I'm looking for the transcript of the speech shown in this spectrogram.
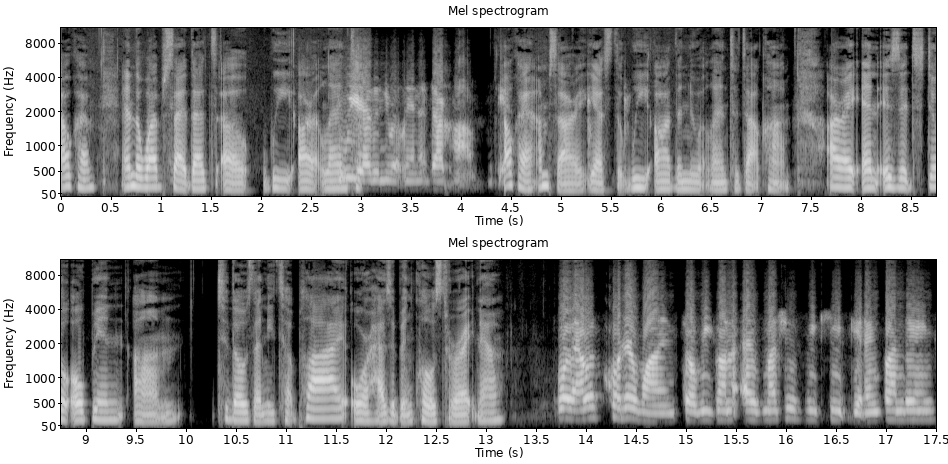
Okay. And the website that's uh we are Atlanta We are the new Atlanta.com. Yes. Okay, I'm sorry. Yes, the we are the new Atlanta.com. All right. And is it still open um to those that need to apply or has it been closed for right now? Well, that was quarter one. So we're gonna, as much as we keep getting funding,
